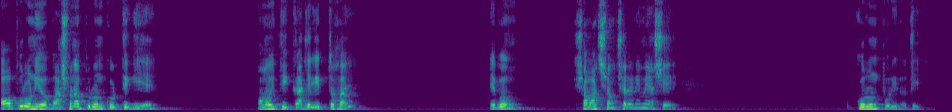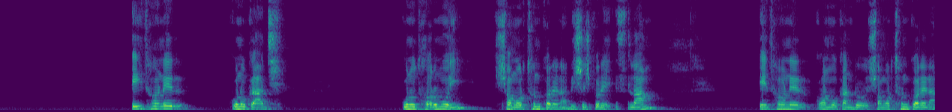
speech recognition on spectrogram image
অপূরণীয় বাসনা পূরণ করতে গিয়ে অনৈতিক কাজে লিপ্ত হয় এবং সমাজ সংসারে নেমে আসে করুণ পরিণতি। এই ধরনের কোনো কাজ কোনো ধর্মই সমর্থন করে না, বিশেষ করে ইসলাম। এ ধরনের কর্মকাণ্ড সমর্থন করে না।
